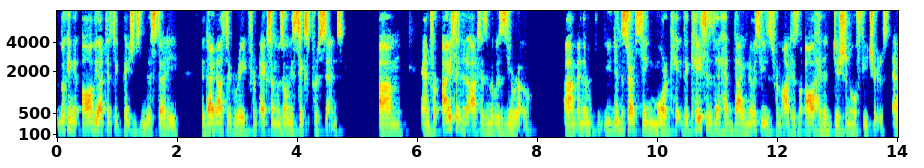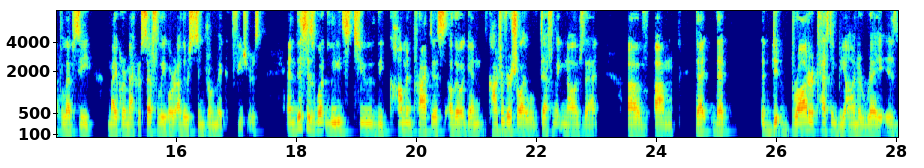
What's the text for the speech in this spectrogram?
looking at all the autistic patients in this study, the diagnostic rate from exome was only 6%. Um, and for isolated autism, it was zero. Um, and the, you didn't start seeing more. Ca- the cases that had diagnoses from autism all had additional features epilepsy, micro macrocephaly, or other syndromic features. And this is what leads to the common practice, although again, controversial, I will definitely acknowledge that, of um, that, that broader testing beyond array is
